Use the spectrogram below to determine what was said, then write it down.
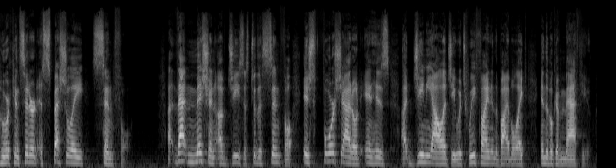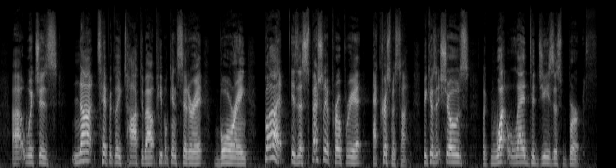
who were considered especially sinful. That mission of Jesus to the sinful is foreshadowed in his uh, genealogy, which we find in the Bible, like in the book of Matthew, uh, which is not typically talked about. People consider it boring, but is especially appropriate at Christmas time because it shows like what led to Jesus' birth.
